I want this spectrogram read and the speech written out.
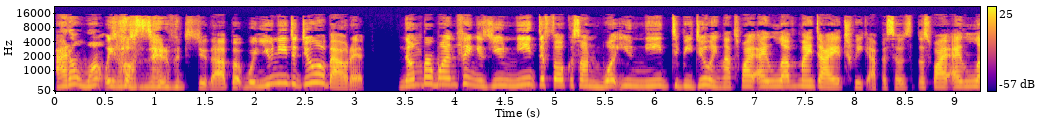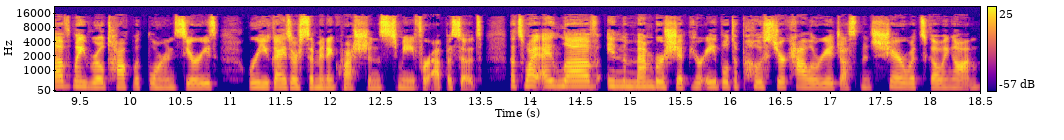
I don't want weight loss entitlement to do that, but what you need to do about it Number one thing is you need to focus on what you need to be doing. That's why I love my diet tweak episodes. That's why I love my real talk with Lauren series where you guys are submitting questions to me for episodes. That's why I love in the membership, you're able to post your calorie adjustments, share what's going on,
